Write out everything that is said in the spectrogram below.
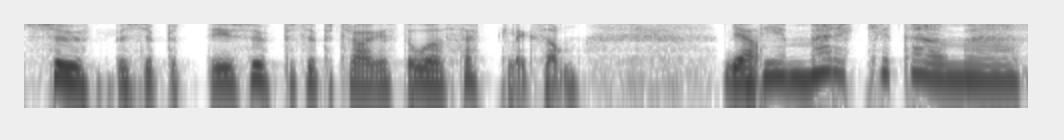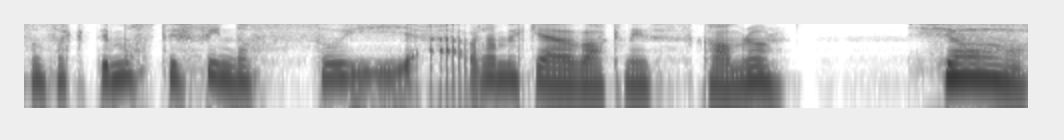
super, super, det är ju super, super tragiskt oavsett liksom. Ja. Det är märkligt det här med, som sagt, det måste ju finnas så jävla mycket övervakningskameror. Ja,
